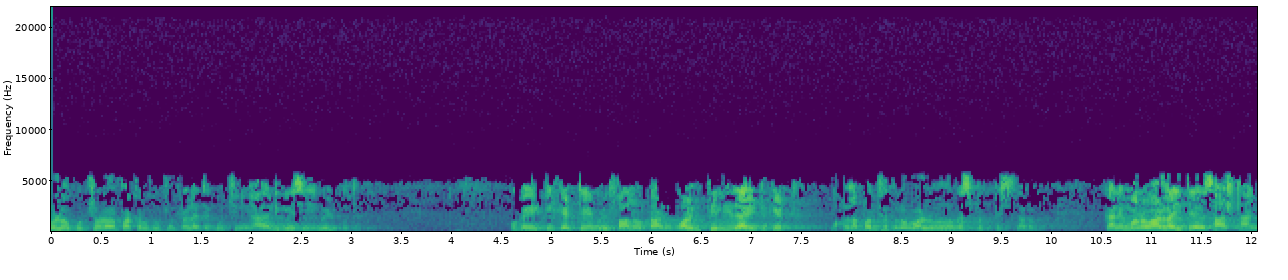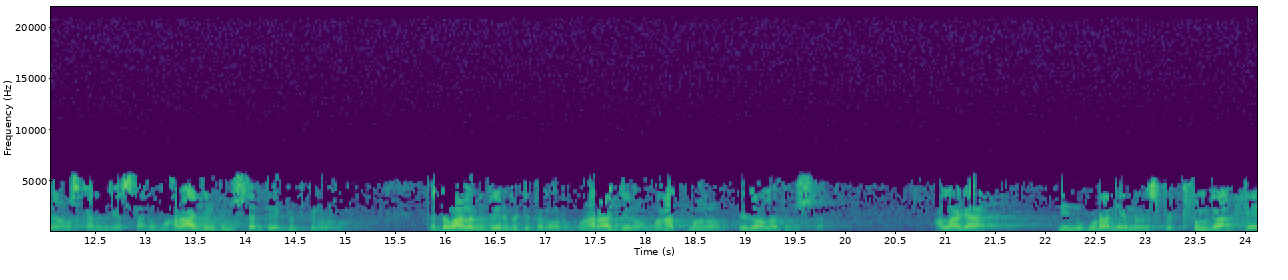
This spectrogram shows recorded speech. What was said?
ఒళ్ళో కూర్చోడో పక్కన కూర్చుంటాడు లేకపోతే కూర్చుని అడిగేసి వెళ్ళిపోతాడు ఒక ఎటికెట్ ఏమీ ఫాలో కాడు వాళ్ళకి తెలియదు ఆ ఎటికెట్ వాళ్ళ పద్ధతిలో వాళ్ళు రెస్పెక్ట్ ఇస్తారు. కానీ మన వాళ్ళు అయితే సాష్టాంగ నమస్కారం చేస్తారు. మహారాజుని పిలుస్తారు పేరు పెట్టి పిలవరు. పెద్దవాళ్ళని పేరు పెట్టి పిలవరు. మహారాజ్యనో మహాత్మానో ఏదో అలా పిలుస్తారు. అలాగా నిన్ను కూడా నేను రెస్పెక్ట్ఫుల్గా హే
